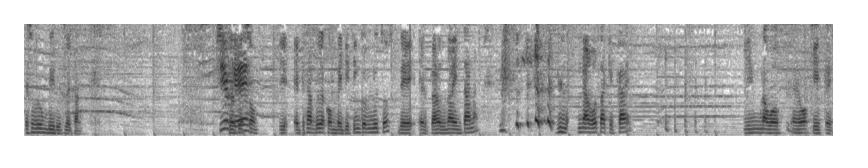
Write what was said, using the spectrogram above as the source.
es sobre un virus letal. ¿Sí o Creo qué? son- empieza la película con 25 minutos del plano de una ventana, y una, una gota que cae, y una voz, una voz que dice,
